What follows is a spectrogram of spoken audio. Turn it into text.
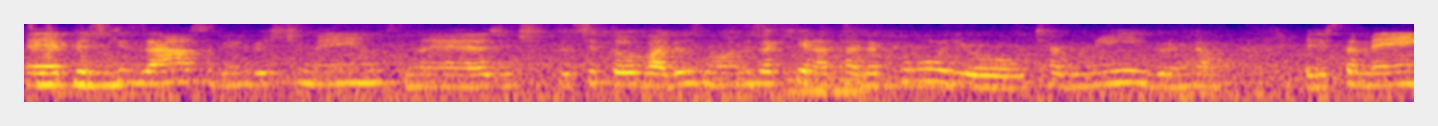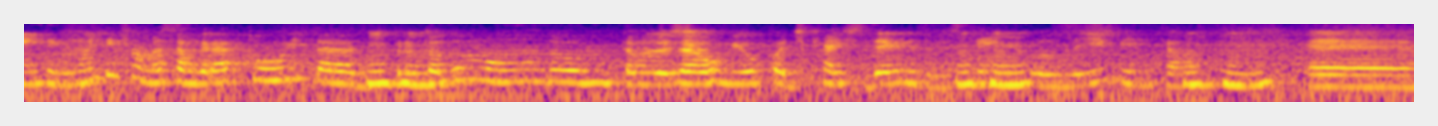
é, pesquisar sobre investimentos, né? A gente citou vários nomes aqui, Natália Cury, o Thiago Negro, então eles também têm muita informação gratuita Uhum. para todo mundo. Então eu já ouvi o podcast deles, eles têm Uhum. inclusive, então Uhum. é,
